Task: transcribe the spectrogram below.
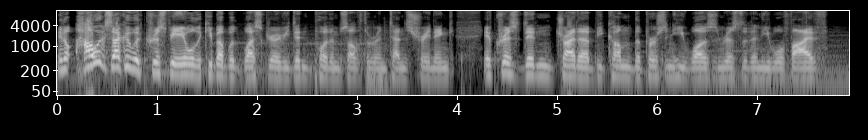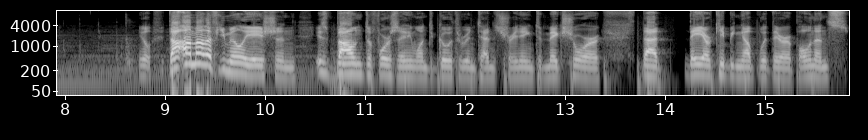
You know, how exactly would Chris be able to keep up with Wesker if he didn't put himself through intense training? If Chris didn't try to become the person he was in Resident Evil 5? You know, that amount of humiliation is bound to force anyone to go through intense training to make sure that they are keeping up with their opponents.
